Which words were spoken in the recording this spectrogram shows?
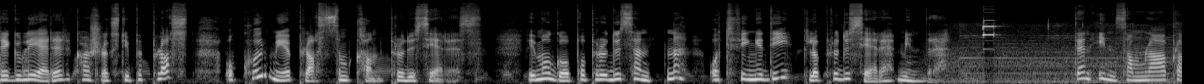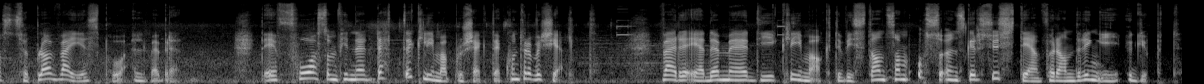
regulerer hva slags type plast og hvor mye plast som kan produseres. Vi må gå på produsentene og tvinge de til å produsere mindre. Den innsamla plastsøpla veies på elvebredden. Det er få som finner dette klimaprosjektet kontroversielt. Verre er det med de klimaaktivistene som også ønsker systemforandring i Egypt.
